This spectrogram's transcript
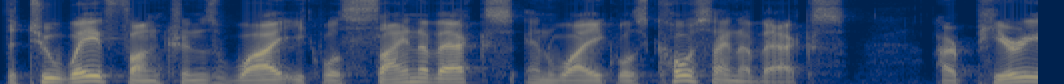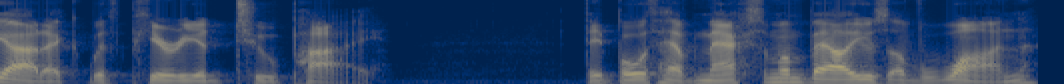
The two wave functions y equals sine of x and y equals cosine of x are periodic with period 2 pi. They both have maximum values of 1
